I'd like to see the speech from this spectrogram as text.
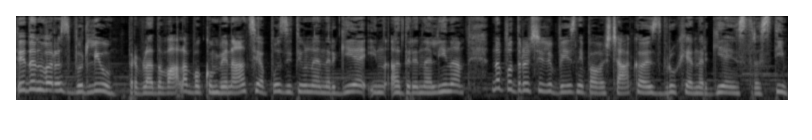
Teden bo razburljiv, prevladovala bo kombinacija pozitivne energije in adrenalina, na področju ljubezni pa vas čakajo izbruhi energije in strasti.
